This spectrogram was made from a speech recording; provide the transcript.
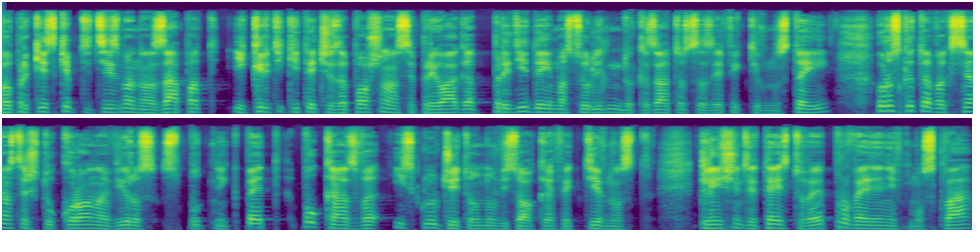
Въпреки скептицизма на Запад и критиките, че започна да се прилага преди да има солидни доказателства за ефективността й, руската вакцина срещу коронавирус Спутник 5 показва изключително висока ефективност. Клиничните тестове, проведени в Москва,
